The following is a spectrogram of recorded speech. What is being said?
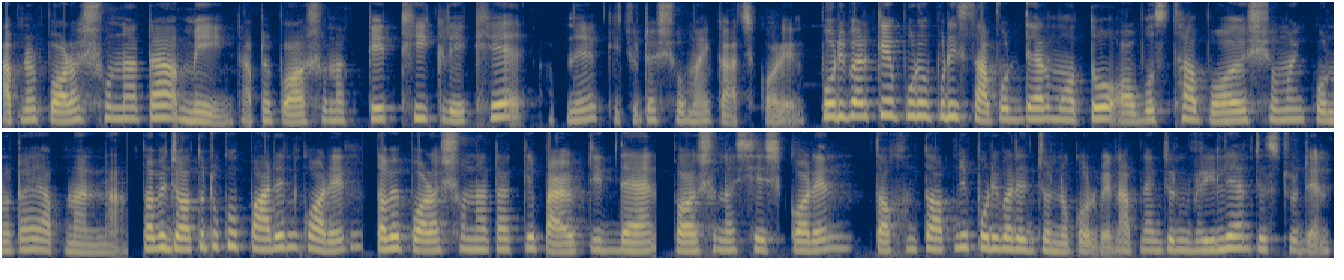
আপনার পড়াশোনাটা মেইন আপনার পড়াশোনাকে ঠিক রেখে আপনি কিছুটা সময় কাজ করেন। পরিবারকে পুরোপুরি সাপোর্ট দেওয়ার মতো অবস্থা বয়স সময় কোনোটাই আপনার না। তবে যতটুকু পারেন করেন, তবে পড়াশোনাটাকে প্রায়োরিটি দেন, পড়াশোনা শেষ করেন, তখন তো আপনি পরিবারের জন্য করবেন। আপনি একজন ব্রিলিয়ান্ট স্টুডেন্ট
